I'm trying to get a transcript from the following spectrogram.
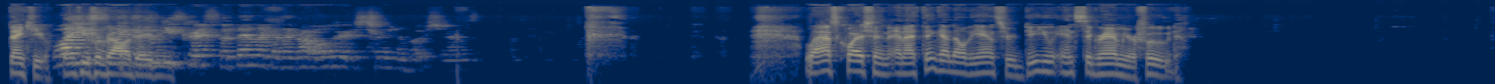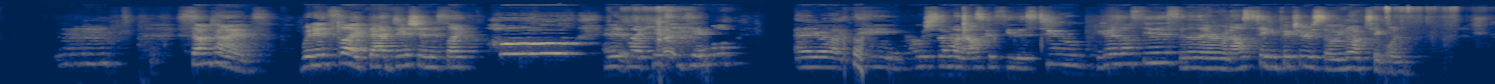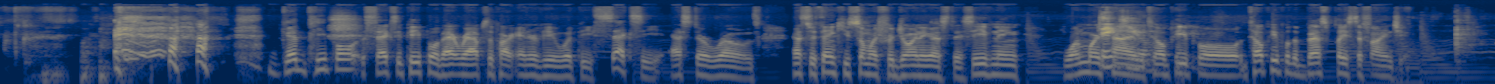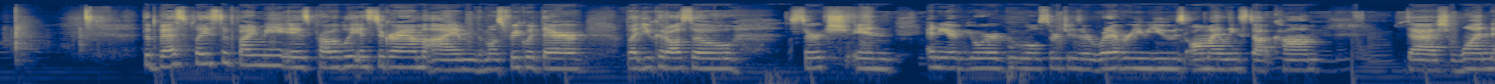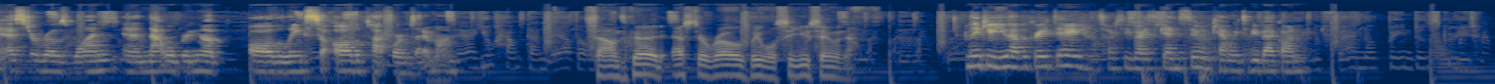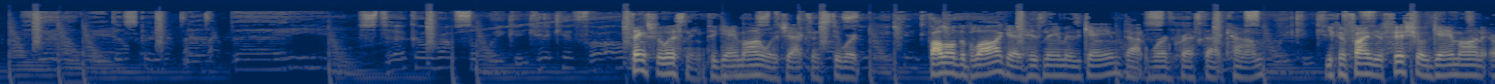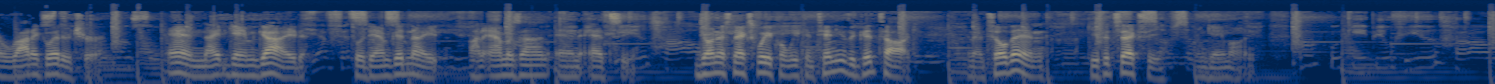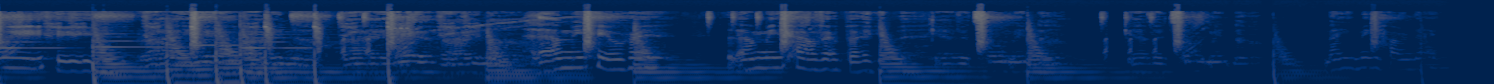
Thank you. Well, Thank I you for to like validating. cookies, Chris, but then like as I got older, it just turned into mush. And I was, Last question, and I think I know the answer. Do you Instagram your food? Mm, Sometimes when it's like that dish and it's like oh, and it like hits the table, and you're like, dang, I wish someone else could see this too. You guys all see this, and then everyone else is taking pictures, so you don't have to take one. Good people, sexy people. That wraps up our interview with the sexy Esther Rose. Esther, thank you so much for joining us this evening. One more Thank time, you. tell people tell people the best place to find you. The best place to find me is probably Instagram. I'm the most frequent there, but you could also search in any of your Google searches or whatever you use, allmylinks.com dash one Esther Rose one, and that will bring up all the links to all the platforms that I'm on. Sounds good. Esther Rose, we will see you soon. Thank you. You have a great day. I'll talk to you guys again soon. Can't wait to be back on. Thanks for listening to Game On with Jackson Stewart. Follow the blog at hisnameisgame.wordpress.com. You can find the official Game On erotic literature and Night Game Guide to a Damn Good Night on Amazon and Etsy. Join us next week when we continue the good talk. And until then, keep it sexy and game on.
